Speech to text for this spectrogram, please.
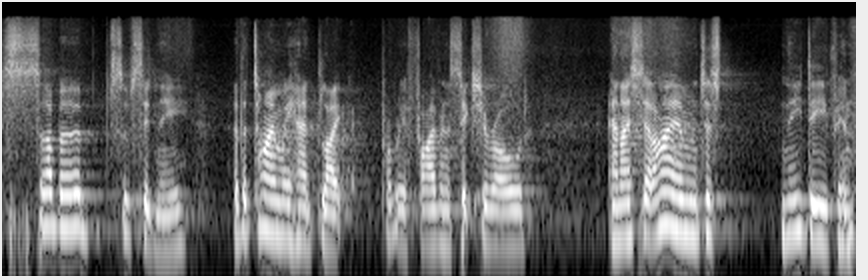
suburbs of Sydney. At the time, we had like probably a five and a six year old. And I said, I am just knee deep in,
